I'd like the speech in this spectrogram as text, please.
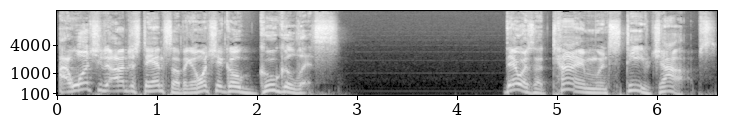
I want you to understand something. I want you to go Google this. There was a time when Steve Jobs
